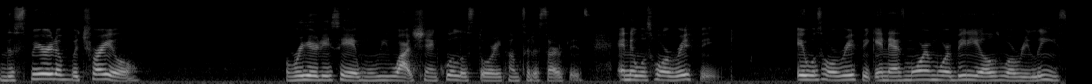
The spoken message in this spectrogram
The spirit of betrayal reared its head when we watched Shanquella's story come to the surface. And it was horrific. It was horrific. And as more and more videos were released,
